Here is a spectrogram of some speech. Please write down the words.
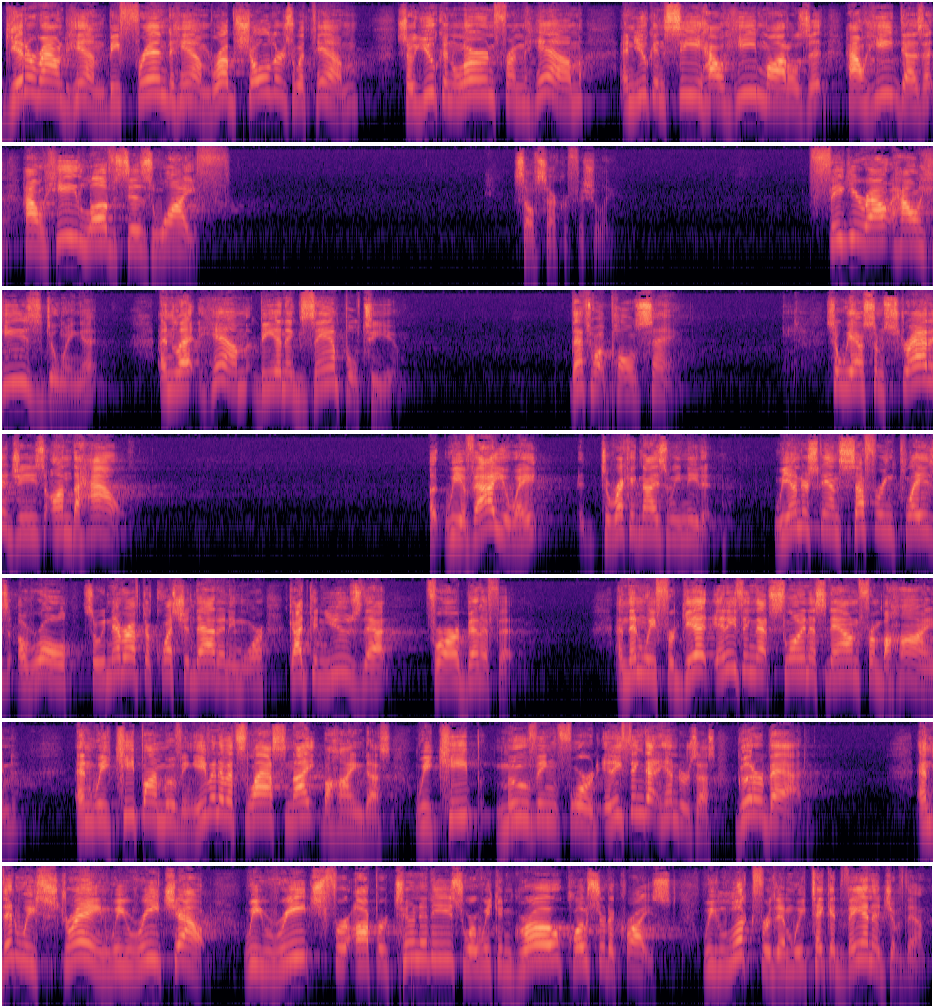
Get around him, befriend him, rub shoulders with him so you can learn from him and you can see how he models it, how he does it, how he loves his wife self sacrificially. Figure out how he's doing it and let him be an example to you. That's what Paul's saying. So we have some strategies on the how. Uh, we evaluate to recognize we need it. We understand suffering plays a role, so we never have to question that anymore. God can use that for our benefit. And then we forget anything that's slowing us down from behind and we keep on moving. Even if it's last night behind us, we keep moving forward. Anything that hinders us, good or bad. And then we strain, we reach out, we reach for opportunities where we can grow closer to Christ. We look for them, we take advantage of them.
